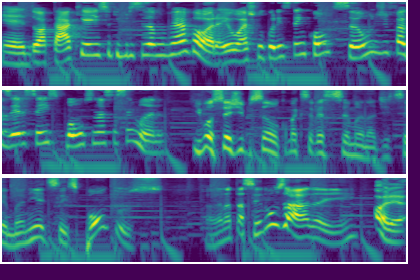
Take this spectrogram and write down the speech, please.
é, do ataque e é isso que precisamos ver agora. Eu acho que o Corinthians tem condição de fazer seis pontos nessa semana. E você, Gibson, como é que você vê essa semana? De semaninha de seis pontos? A Ana tá sendo ousada aí, hein? Olha,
